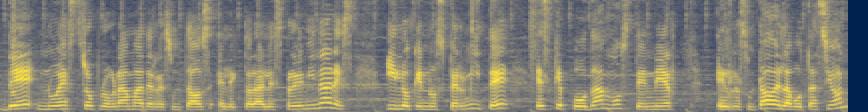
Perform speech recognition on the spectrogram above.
de nuestro programa de resultados electorales preliminares y lo que nos permite es que podamos tener el resultado de la votación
